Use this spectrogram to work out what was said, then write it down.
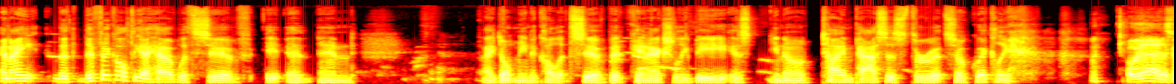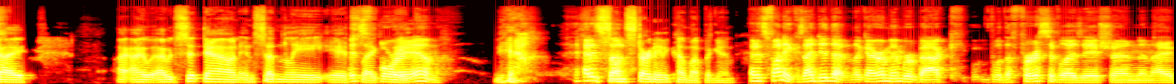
and I the difficulty I have with Civ, it, uh, and I don't mean to call it Civ, but can actually be is you know time passes through it so quickly. Oh yeah, like I I, I would sit down and suddenly it's, it's like 4 a.m. Yeah. And the it's sun's fun, starting to come up again. and it's funny because I did that. Like I remember back with the first civilization, and I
